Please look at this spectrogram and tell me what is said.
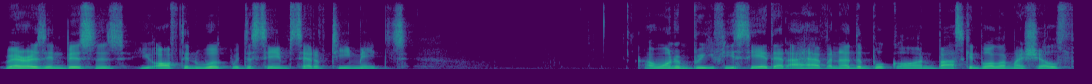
whereas in business, you often work with the same set of teammates. I want to briefly say that I have another book on basketball on my shelf.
